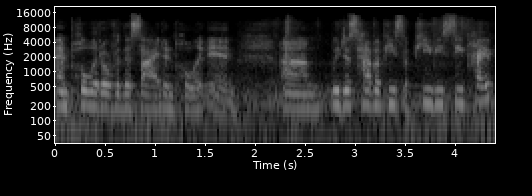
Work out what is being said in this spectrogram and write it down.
and pull it over the side and pull it in. Um, we just have a piece of PVC pipe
